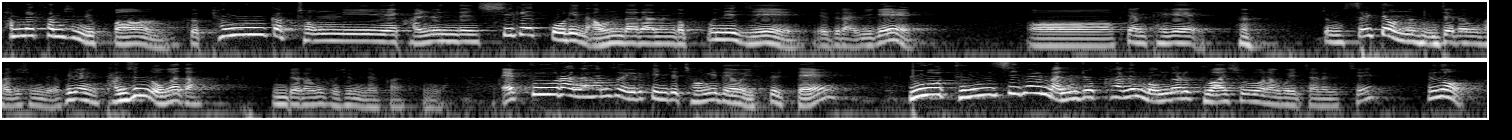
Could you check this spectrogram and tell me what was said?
(336번) 그 평균값 정리에 관련된 시계꼴이 나온다라는 것 뿐이지 얘들아 이게 어 그냥 되게 좀 쓸데없는 문제라고 봐주시면 돼요 그냥 단순 노가다 문제라고 보시면 될 것 같습니다 f라는 함수가 이렇게 이제 정의되어 있을 때 요 등식을 만족하는 뭔가를 구하시오라고 했잖아, 그치? 그래서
